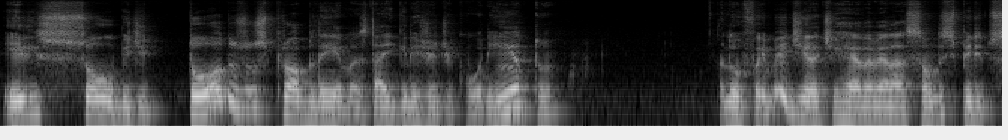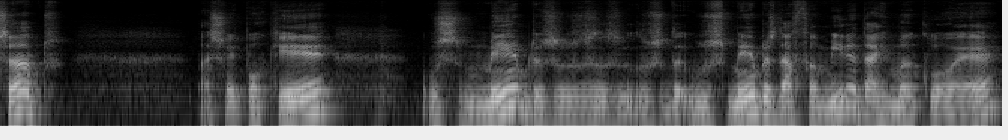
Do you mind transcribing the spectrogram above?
ele soube de todos os problemas da igreja de Corinto, não foi mediante revelação do Espírito Santo, mas foi porque os membros, os, os, os membros da família da irmã Cloé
